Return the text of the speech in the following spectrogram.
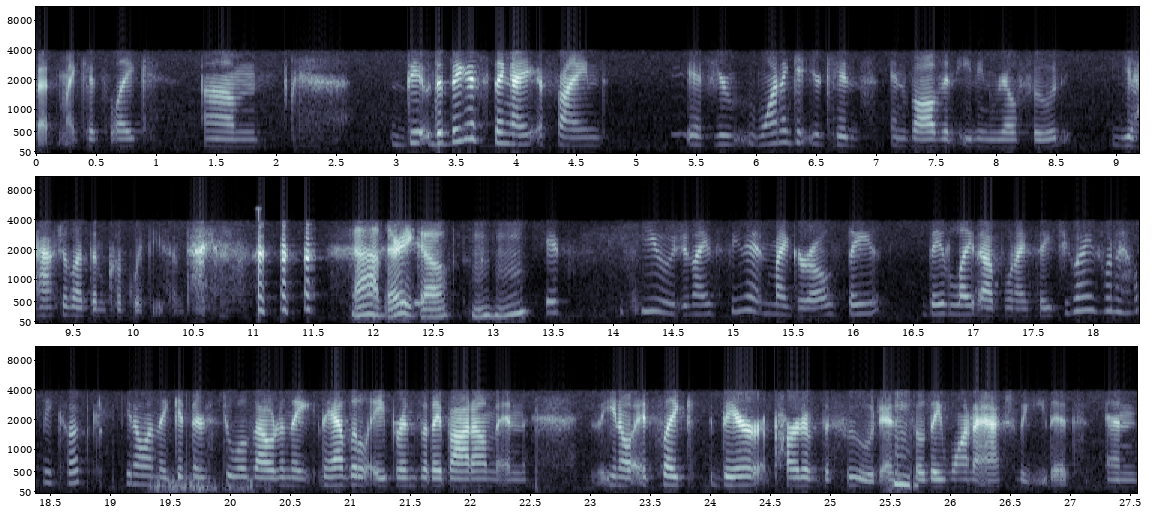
that my kids like. Um, the the biggest thing I find, if you want to get your kids involved in eating real food, you have to let them cook with you sometimes. ah, there you go. Mhm. It's huge, and I've seen it in my girls. They they light up when I say, "Do you guys want to help me cook?" You know, and they get their stools out and they they have little aprons that I bought them, and you know, it's like they're part of the food, and mm. so they want to actually eat it. And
